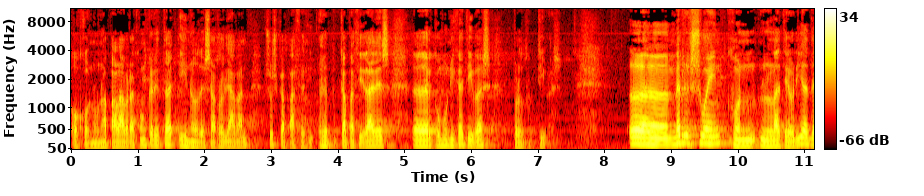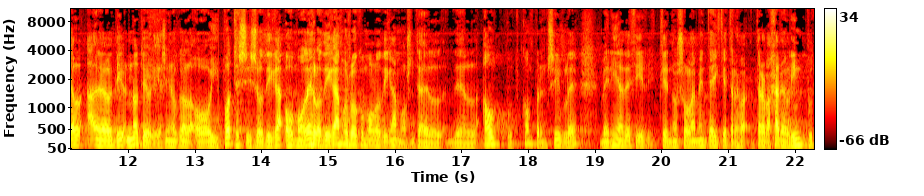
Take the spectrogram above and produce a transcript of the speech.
o con una palabra concreta y no desarrollaban sus eh, capacidades eh, comunicativas productivas. Uh, Merrill Swain, con la teoría del, uh, no teoría, sino o hipótesis o, diga, o, modelo, digámoslo como lo digamos, del, del, output comprensible, venía a decir que no solamente hay que tra trabajar el input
